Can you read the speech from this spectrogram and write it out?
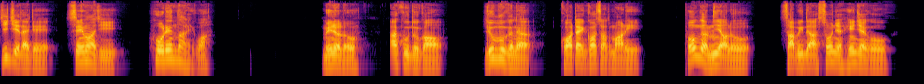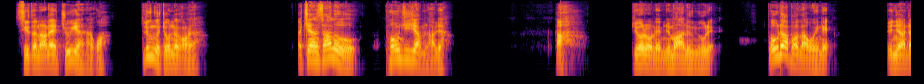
ကြီးကျယ်လိုက်တဲ့စင်းမကြီး ဟိုတင်းသားလေကွာမင်းတို့လုံးအကုတုကောင်လူမှုကနခွာတိုင်ခွာစာသမားတွေဖုံးကံမြင့်အောင်လို့စာပြီးသားစုံးညာဟင်းညာကိုစေတနာနဲ့ကျွေးရတာကွာလူငွေတုံးနှကောင်ရအကြံစားလို့ဖုံးကြီးရမလားဗျာဟာပြောတော့လေမြမလူမျိုးတဲ့ဗုဒ္ဓဘာသာဝင်တဲ့ပညာတ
